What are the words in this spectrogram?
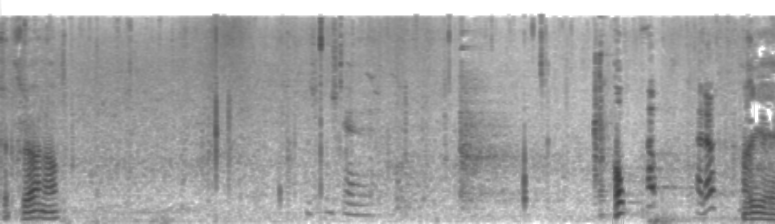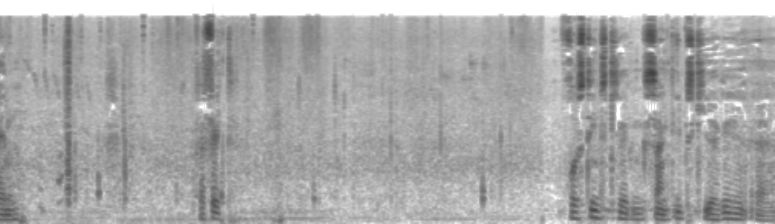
Kan du få døren op? Maria er. Perfekt. Rostinskirken, Sankt Ibs Kirke, er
